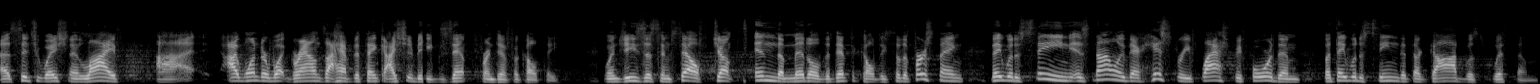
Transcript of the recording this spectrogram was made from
uh, situation in life, uh, I wonder what grounds I have to think I should be exempt from difficulty when Jesus himself jumps in the middle of the difficulty. So the first thing they would have seen is not only their history flashed before them, but they would have seen that their God was with them.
